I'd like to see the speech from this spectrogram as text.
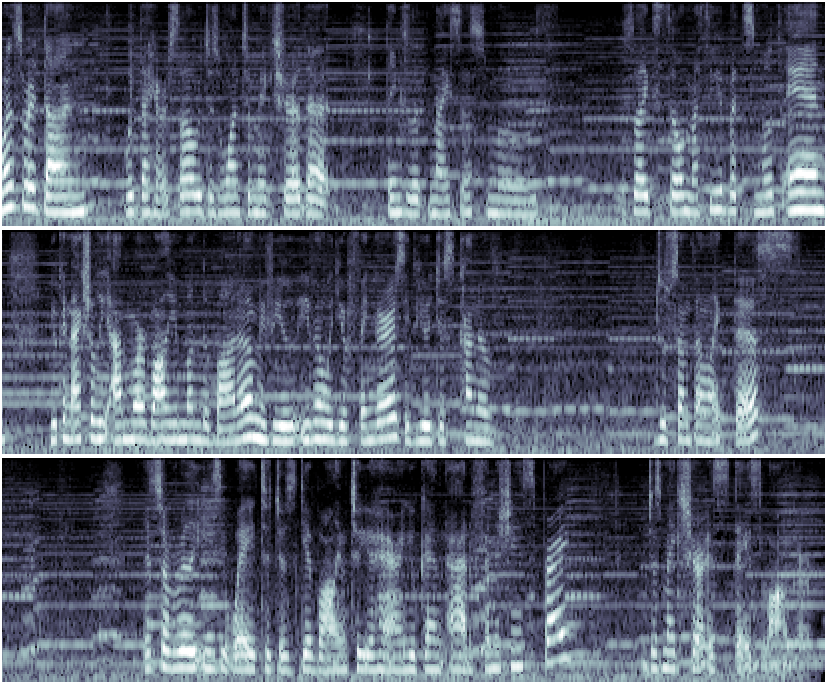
Once we're done with the hairstyle, we just want to make sure that things look nice and smooth. It's like still messy but smooth and you can actually add more volume on the bottom if you, even with your fingers, if you just kind of do something like this. It's a really easy way to just give volume to your hair. You can add finishing spray. Just make sure it stays longer.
